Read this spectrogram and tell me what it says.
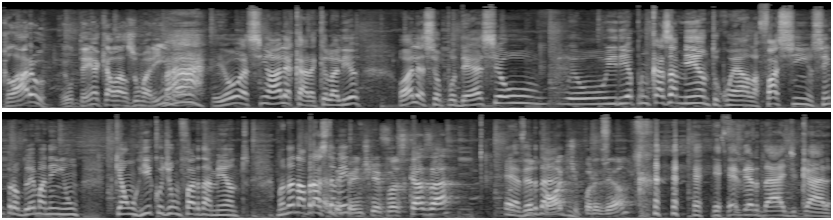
Claro, eu tenho aquela azul marinho. né? Ah, eu assim, olha, cara, aquilo ali. Olha, se eu pudesse, eu, eu iria pra um casamento com ela, facinho, sem problema nenhum. Porque é um rico de um fardamento. Mandando um abraço também. Depende de quem fosse casar. É O verdade. Totti, por exemplo. é verdade, cara.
